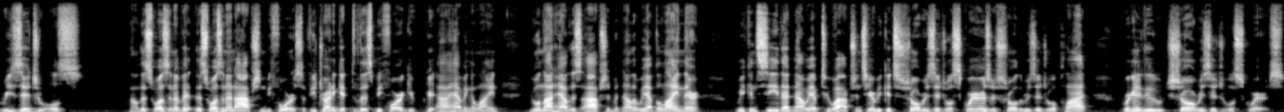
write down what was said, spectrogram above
Residuals, now this wasn't a this wasn't an option before, so if you try to get to this before uh, having a line, you will not have this option. But now that we have the line there, we can see that now we have two options here. We could show residual squares or show the residual plot. We're going to do show residual squares.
